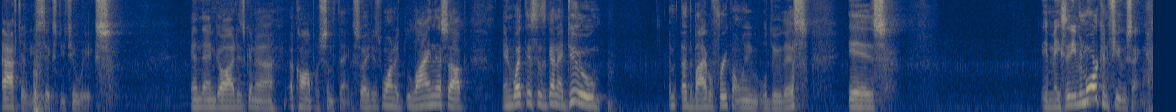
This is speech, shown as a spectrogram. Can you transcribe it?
after these 62 weeks and then God is going to accomplish some things. So I just want to line this up. And what this is going to do, uh, the Bible frequently will do this, is it makes it even more confusing.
